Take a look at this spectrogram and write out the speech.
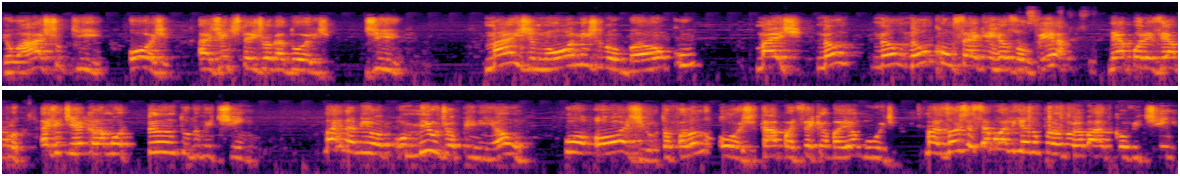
Eu acho que hoje a gente tem jogadores de mais nomes no banco, mas não não, não conseguem resolver, né? Por exemplo, a gente reclamou tanto do Vitinho. Mas, na minha humilde opinião, hoje, eu tô falando hoje, tá? Pode ser que amanhã mude. Mas hoje a Cebolinha não produz mais do que o Vitinho.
